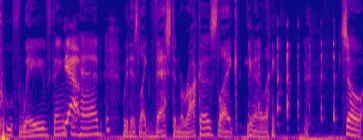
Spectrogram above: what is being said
poof wave thing Yeah. he had with his like vest and maracas, like you know, like. so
